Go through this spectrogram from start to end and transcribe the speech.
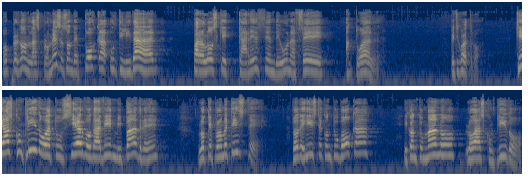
oh, perdón, las promesas son de poca utilidad para los que carecen de una fe actual. 24. Que has cumplido a tu siervo David, mi padre, lo que prometiste. Lo dijiste con tu boca y con tu mano lo has cumplido,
